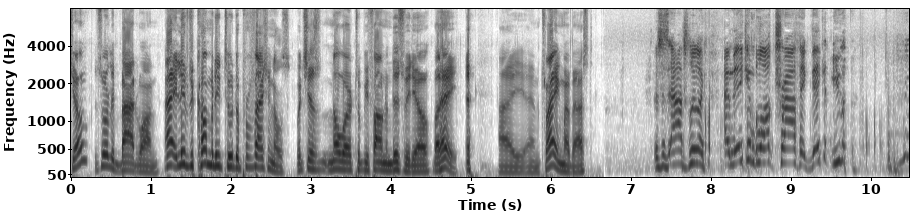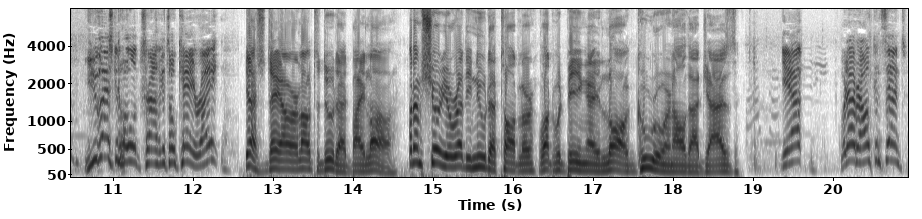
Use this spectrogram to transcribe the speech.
joke? It's a really bad one. Hey, leave the comedy to the professionals, which is nowhere to be found in this video. But hey, I am trying my best. This is absolutely like, and they can block traffic. They can, you, you guys can hold up traffic. It's okay, right? Yes, they are allowed to do that by law. But I'm sure you already knew that, toddler. What with being a law guru and all that jazz. Yep. Whatever. I don't consent.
